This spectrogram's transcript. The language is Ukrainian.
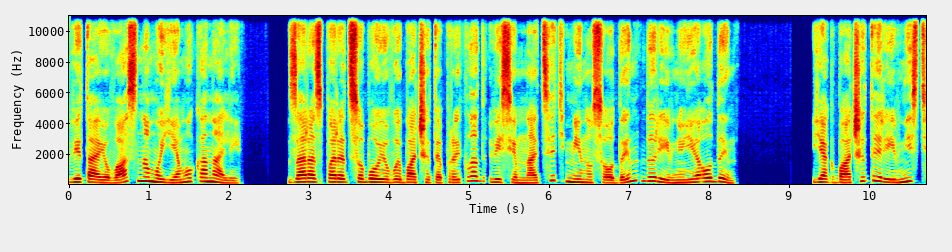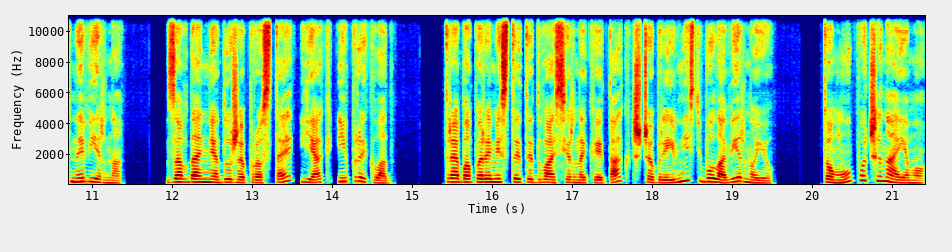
Вітаю вас на моєму каналі. Зараз перед собою ви бачите приклад 18 мінус 1 дорівнює 1. Як бачите, рівність невірна. Завдання дуже просте, як і приклад. Треба перемістити два сірники так, щоб рівність була вірною. Тому починаємо.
